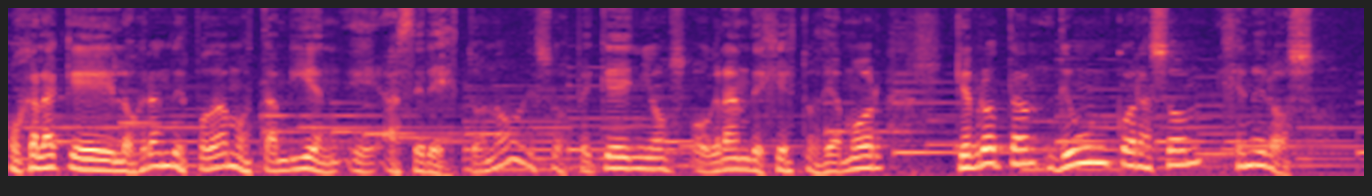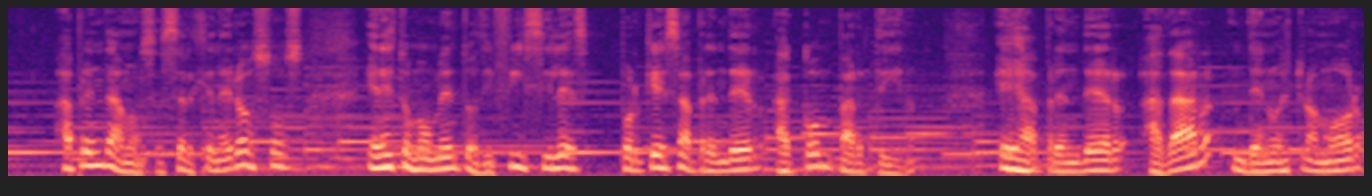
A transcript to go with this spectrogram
Ojalá que los grandes podamos también eh, hacer esto, ¿no? Esos pequeños o grandes gestos de amor que brotan de un corazón generoso. Aprendamos a ser generosos en estos momentos difíciles porque es aprender a compartir, es aprender a dar de nuestro amor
